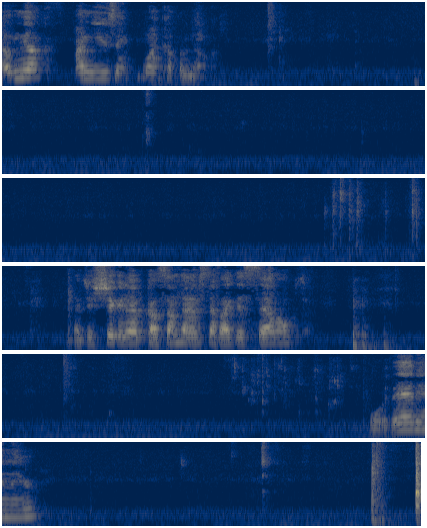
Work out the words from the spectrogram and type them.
of milk, I'm using one cup of milk. I just shook it up because sometimes stuff like this settles. Pour that in there.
